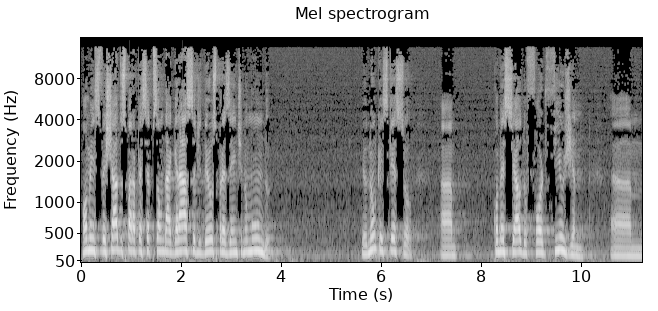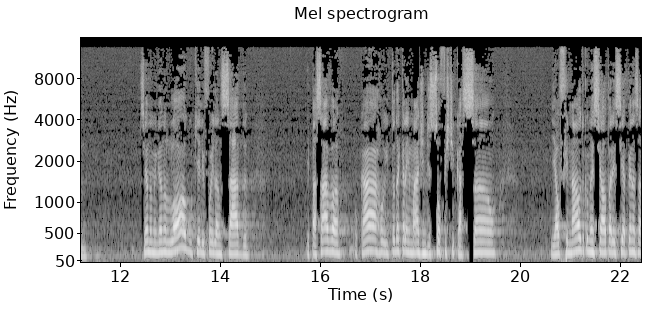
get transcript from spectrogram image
Homens fechados para a percepção da graça de Deus presente no mundo. Eu nunca esqueço uh, comercial do Ford Fusion. Se eu não me engano, logo que ele foi lançado, e passava o carro e toda aquela imagem de sofisticação. E ao final do comercial aparecia apenas a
